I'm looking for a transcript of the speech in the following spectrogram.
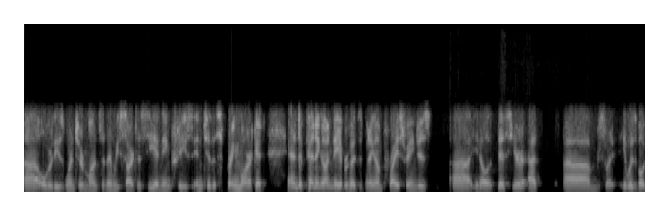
uh, over these winter months, and then we start to see an increase into the spring market. And depending on neighborhoods, depending on price ranges, uh, you know, this year at um, it was about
